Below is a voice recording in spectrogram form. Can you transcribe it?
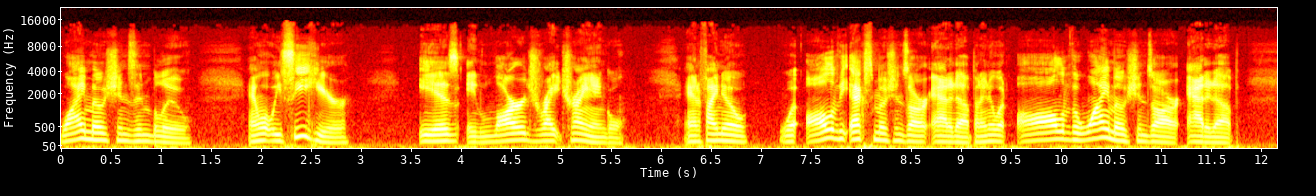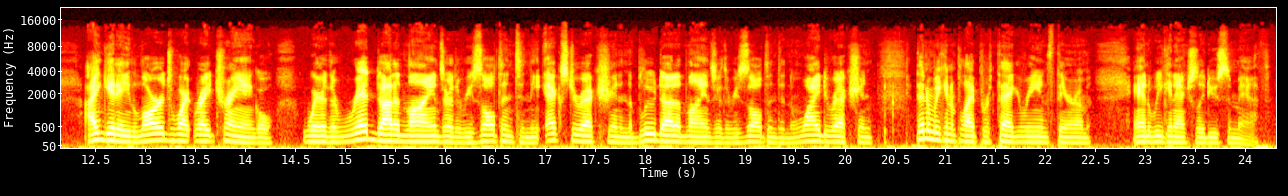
Y motions in blue. And what we see here is a large right triangle. And if I know what all of the X motions are added up, and I know what all of the Y motions are added up, I get a large white right triangle where the red dotted lines are the resultant in the x direction and the blue dotted lines are the resultant in the y direction. Then we can apply Pythagorean's theorem and we can actually do some math.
